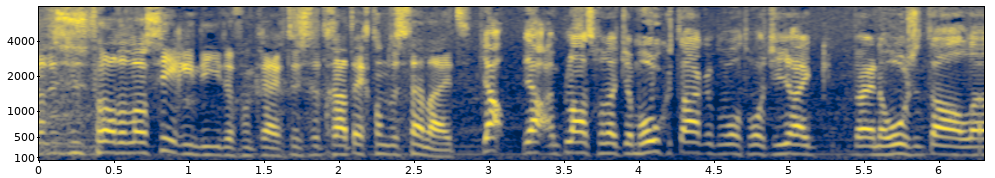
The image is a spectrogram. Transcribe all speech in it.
dat is dus vooral de lancering die je ervan krijgt, dus het gaat echt om de snelheid. Ja, ja in plaats van dat je omhoog getakeld wordt, word je hier eigenlijk bijna horizontaal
